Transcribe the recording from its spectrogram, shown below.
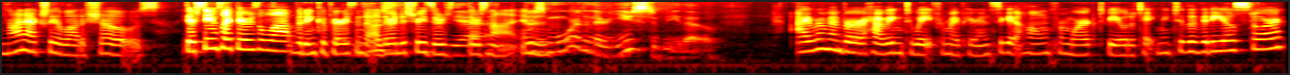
not actually a lot of shows. There seems like there's a lot, but in comparison to other industries, there's there's not. And There's more than there used to be, though. I remember having to wait for my parents to get home from work to be able to take me to the video store,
